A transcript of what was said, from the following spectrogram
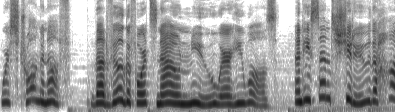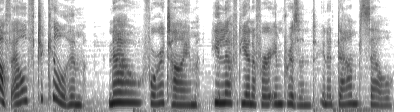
were strong enough that Vilgefortz now knew where he was, and he sent Schirrú the half-elf to kill him. Now, for a time, he left Yennefer imprisoned in a damp cell.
